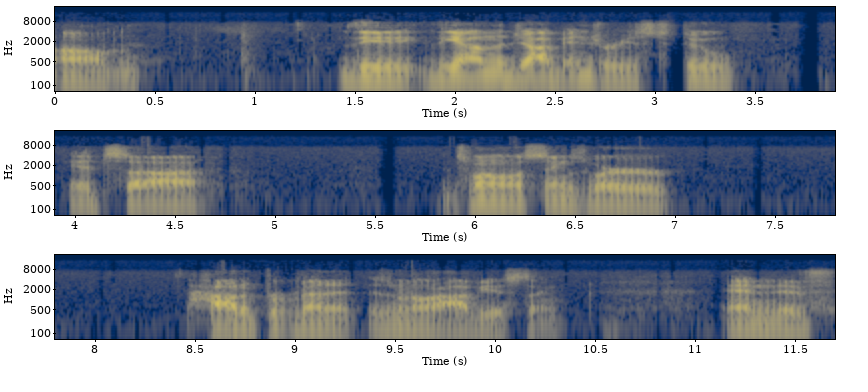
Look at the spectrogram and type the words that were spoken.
Um, the the on the job injuries too, it's uh, it's one of those things where how to prevent it is another obvious thing. And if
